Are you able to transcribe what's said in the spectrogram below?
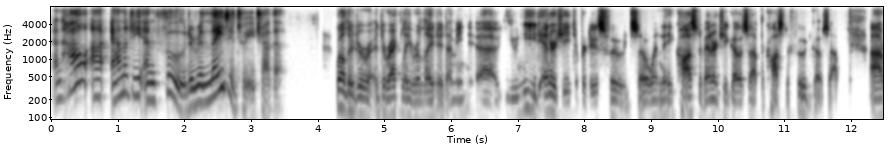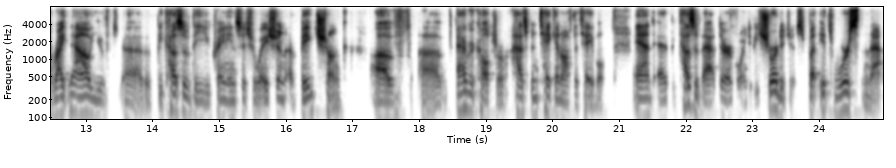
and how are energy and food related to each other? Well, they're dir- directly related. I mean, uh, you need energy to produce food. So when the cost of energy goes up, the cost of food goes up. Uh, right now, you've uh, because of the Ukrainian situation, a big chunk of uh, agriculture has been taken off the table, and uh, because of that, there are going to be shortages. But it's worse than that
